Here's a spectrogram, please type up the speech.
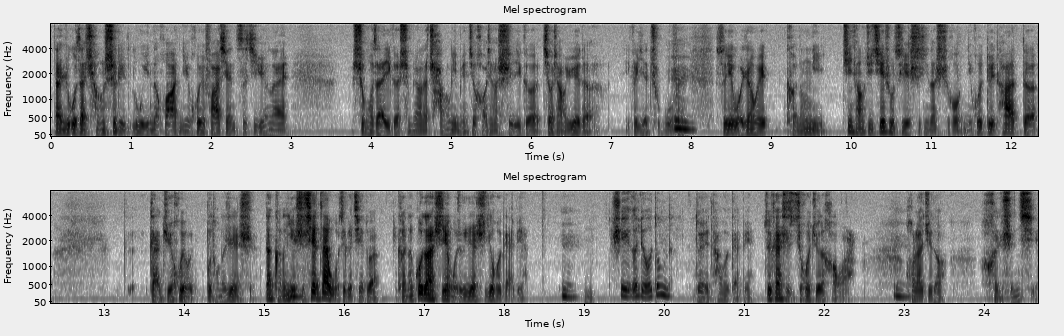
但如果在城市里录音的话，你会发现自己原来生活在一个什么样的场里面，就好像是一个交响乐的一个演出部分。嗯所以我认为，可能你经常去接触这些事情的时候，你会对它的呃感觉会有不同的认识。但可能也是现在我这个阶段，可能过段时间我这个认识又会改变。嗯嗯是一个流动的。对，它会改变。最开始只会觉得好玩后来觉得很神奇，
